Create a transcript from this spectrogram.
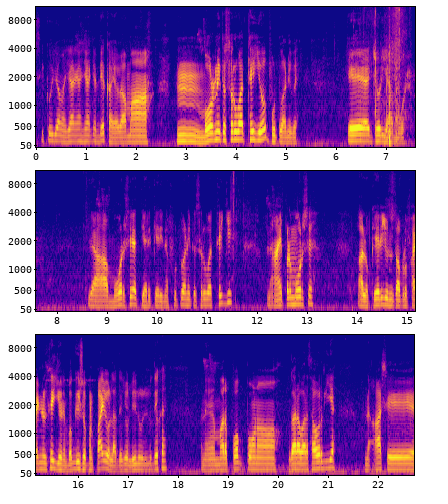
શીકુજામાં જ્યાં જ્યાં જ્યાં જ્યાં દેખાય, હવે આમાં હમ, મોરની તો શરૂઆત થઈ ગયો ફૂટવાની ભાઈ. એ જોરિયા મોર. આ મોર છે, અત્યારે કેરીને ફૂટવાની તો શરૂઆત થઈ ગઈ. અને અહીં પણ મોર છે. હાલો, કેરીઓનું તો આપણું ફાઇનલ થઈ ગયું અને બગીચો પણ પાયો લાગે, જો લીલું લીલું દેખાય. અને મારા પગ પણ ગારાવારા થવા વળગી ગયા. અને આ છે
